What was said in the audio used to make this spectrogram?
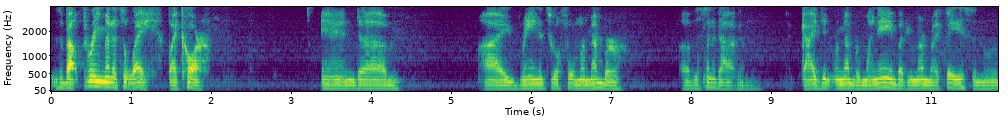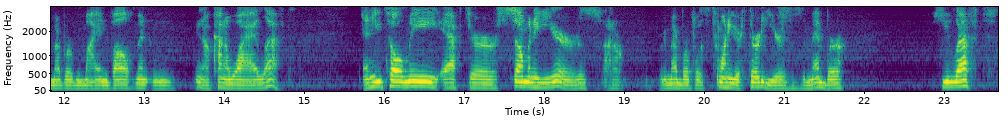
is about three minutes away by car. And um, I ran into a former member of the synagogue. And the guy didn't remember my name, but he remembered my face and remember my involvement and, you know, kind of why I left. And he told me after so many years, I don't remember if it was 20 or 30 years as a member, he left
